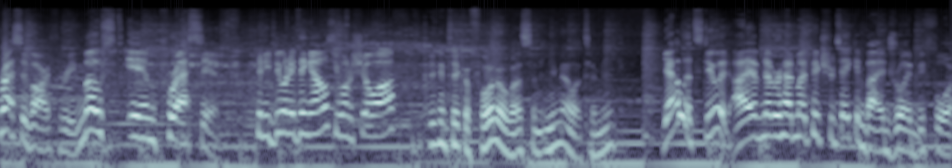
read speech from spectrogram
Impressive, R3. Most impressive. Can you do anything else you want to show off? You can take a photo of us and email it to me. Yeah, let's do it. I have never had my picture taken by a droid before.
